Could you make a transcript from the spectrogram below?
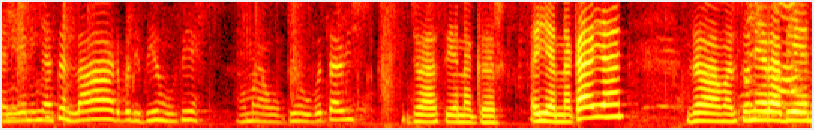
એની અહીંયા છે લાડ બધી ભેહું છે. હમણાં હું ભેહું બતાવીશ. જો આ છે એના ઘર. અહીંયાના કાયાન જો અમારા સુનેરા બેન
